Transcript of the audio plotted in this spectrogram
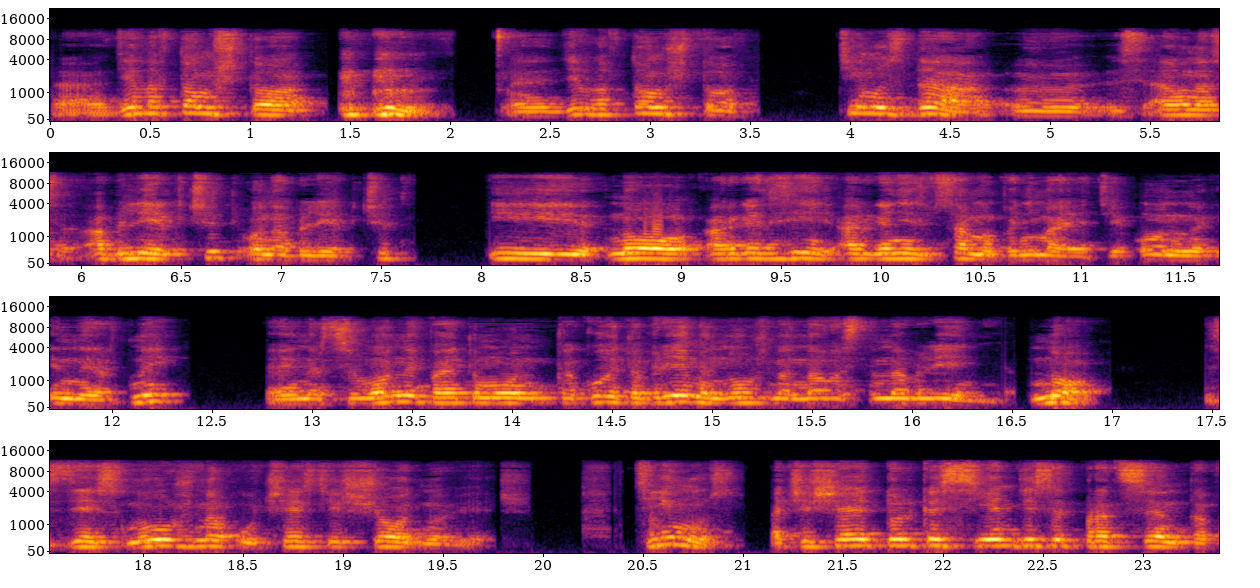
Э, дело в том, что дело в том, что тимус, да, э, он нас облегчит, он облегчит, и, но организм, организм, сам вы понимаете, он инертный, инерционный, поэтому он какое-то время нужно на восстановление. Но здесь нужно учесть еще одну вещь. Тимус очищает только 70%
